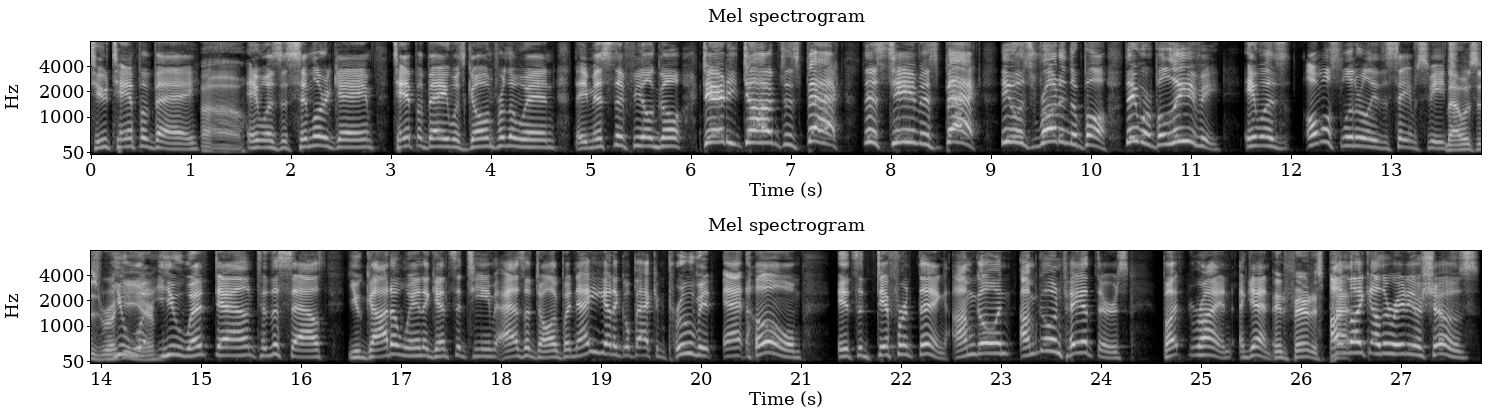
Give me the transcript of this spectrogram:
to Tampa Bay. Uh-oh. It was a similar game. Tampa Bay was going for the win. They missed the field goal. Danny Dimes is back. This team is back. He was running the ball. They were believing. It was almost literally the same speech. That was his rookie you, year. you went down to the South. You got to win against a team as a dog, but now you got to go back and prove it at home. It's a different thing. I'm going. I'm going Panthers. But Ryan, again, In fairness, Pat, unlike other radio shows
